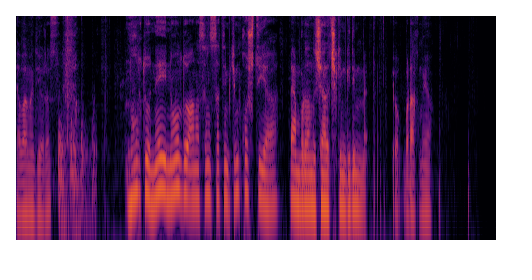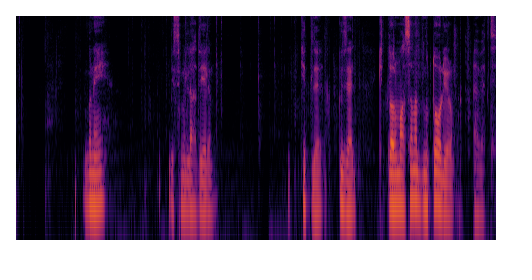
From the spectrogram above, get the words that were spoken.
Devam ediyoruz. Ne oldu? Ne? Ne oldu? Anasını satayım. Kim koştu ya? Ben buradan dışarı çıkayım gideyim mi? Yok bırakmıyor. Bu ne? Bismillah diyelim. Kitli. Güzel. Kitli olmazsana mutlu oluyorum. Evet.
